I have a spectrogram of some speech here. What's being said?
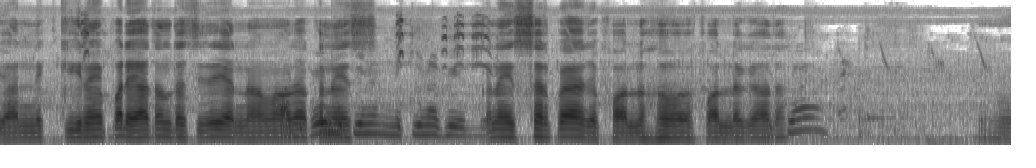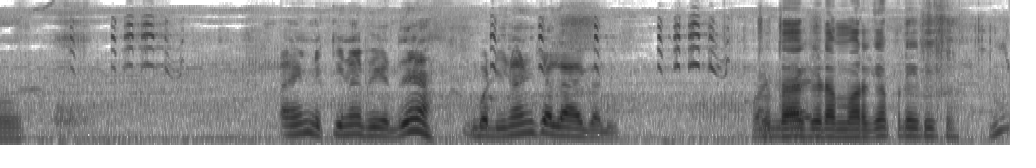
ਯਾਰ ਨਿੱਕੀ ਨੇ ਭਰਿਆ ਤੁਹਾਨੂੰ ਦੱਸੀ ਤੇ ਜਾਨਾ ਵਾ ਉਹਦਾ ਫਿਰ ਨਿੱਕੀ ਕਨੇਸ ਨਾਲ ਨਿੱਕੀ ਨਾਲ ਫੇਰ ਦੇ। ਕਨੇਸਰ ਭੈਣ ਚ ਫੁੱਲ ਫੁੱਲ ਗਿਆ ਉਹਦਾ। ਹੋਰ। ਅਸੀਂ ਨਿੱਕੀ ਨਾਲ ਫੇਰਦੇ ਆ ਵੱਡੀ ਨਾਲ ਨਹੀਂ ਚੱਲਾਇਆ ਗਾੜੀ ਤੂੰ ਤਾਂ ਕਿਹੜਾ ਮਰ ਗਿਆ ਪਨੀਰੀ ਚ। ਹੂੰ?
